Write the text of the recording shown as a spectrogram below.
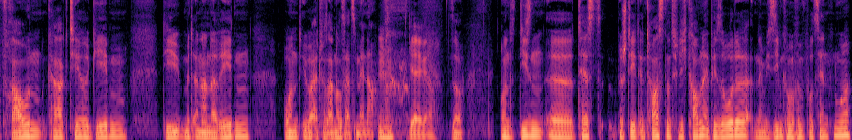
Frauencharaktere geben, die miteinander reden und über etwas anderes als Männer. Mhm. Ja, genau. So. Und diesen äh, Test besteht in TOS natürlich kaum eine Episode, nämlich 7,5 Prozent nur.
